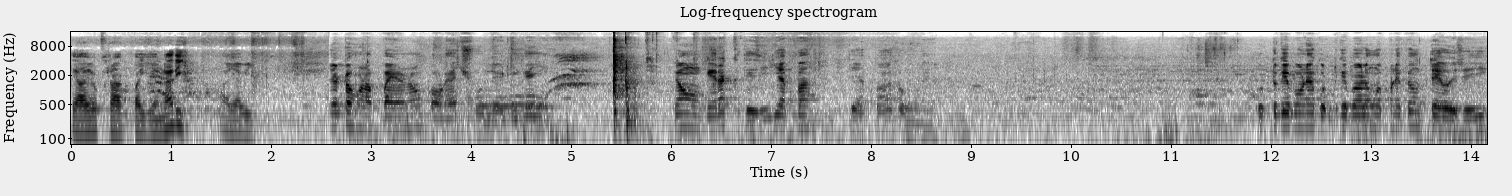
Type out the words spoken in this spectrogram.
ਤੇ ਆਜੋ ਖਰਾਕ ਪਾਈਏ ਇਹਨਾਂ ਦੀ ਆ ਜਾ ਵੀ ਜੱਟੋ ਹੁਣ ਆਪਾਂ ਇਹਨਾਂ ਨੂੰ ਪਾਉਣੇ ਆ ਛੋਲੇ ਠੀਕ ਹੈ ਜੀ। ਭਿਉਂ ਕੇ ਰੱਖਦੇ ਸੀ ਜੀ ਆਪਾਂ ਤੇ ਆਪਾਂ ਖਵਾਉਣੇ ਆ। ਕੁੱਟ ਕੇ ਪਾਉਣੇ ਆ, ਕੁੱਟ ਕੇ ਪਾ ਲਵਾਂ ਆਪਣੇ ਭਿਉਂਤੇ ਹੋਏ ਸੀ ਜੀ।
